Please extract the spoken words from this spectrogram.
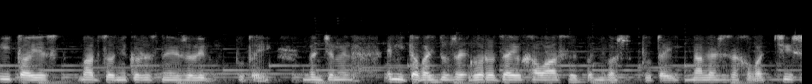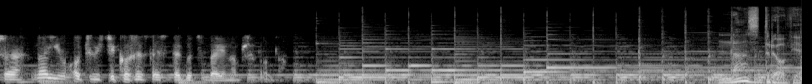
i to jest bardzo niekorzystne, jeżeli tutaj będziemy emitować dużego rodzaju hałasy, ponieważ tutaj należy zachować ciszę, no i oczywiście korzystać z tego, co daje nam przyroda. Na zdrowie.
